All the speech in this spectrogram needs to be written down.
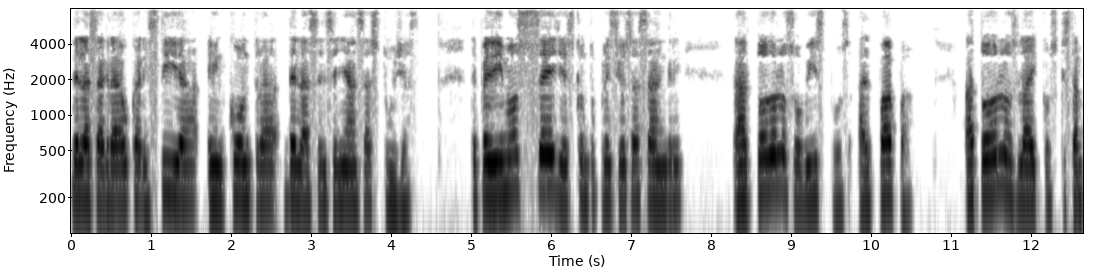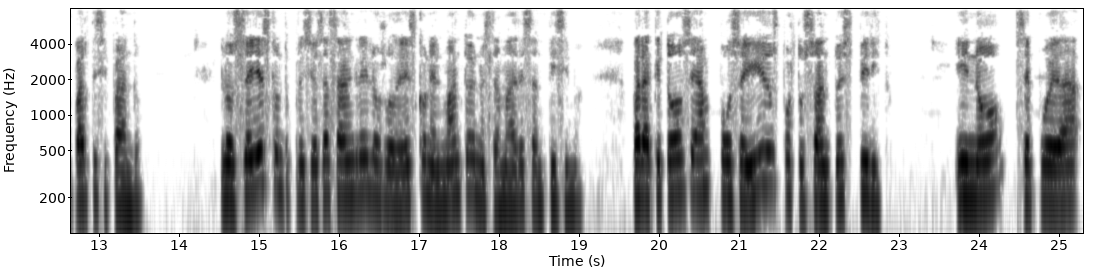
de la Sagrada Eucaristía, en contra de las enseñanzas tuyas. Te pedimos selles con tu preciosa sangre a todos los obispos, al Papa, a todos los laicos que están participando. los selles con tu preciosa sangre y los rodees con el manto de nuestra Madre Santísima, para que todos sean poseídos por tu Santo Espíritu y no se pueda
